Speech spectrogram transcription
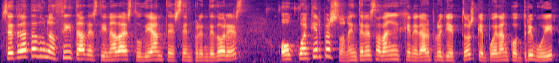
Se trata de una cita destinada a estudiantes, emprendedores o cualquier persona interesada en generar proyectos que puedan contribuir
